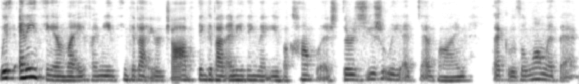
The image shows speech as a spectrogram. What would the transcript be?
With anything in life, I mean, think about your job, think about anything that you've accomplished. There's usually a deadline that goes along with it.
